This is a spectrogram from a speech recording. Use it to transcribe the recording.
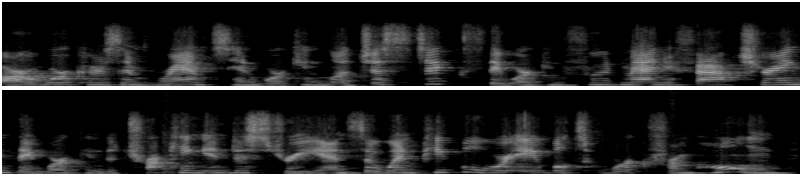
Our workers in Brampton work in logistics, they work in food manufacturing, they work in the trucking industry. And so when people were able to work from home,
